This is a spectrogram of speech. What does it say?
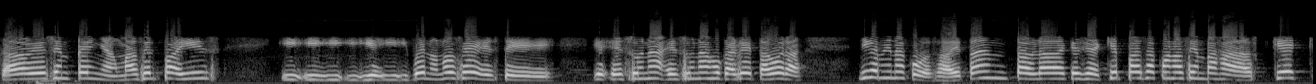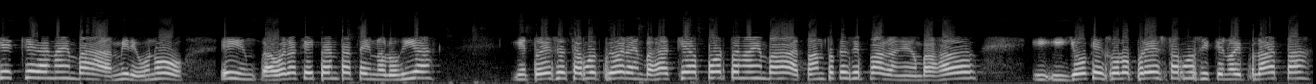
Cada vez se empeñan más el país y, y, y, bueno, no sé, este, e, es una, es una jugarreta. Ahora, dígame una cosa, de tanta hablada que sea, ¿qué pasa con las embajadas? ¿Qué, qué, qué gana embajada? Mire, uno, ahora que hay tanta tecnología, y entonces estamos peor a embajada. ¿Qué aportan a embajada? Tanto que se pagan en embajada y, y yo que solo préstamos y que no hay plata.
